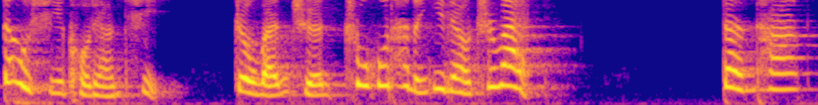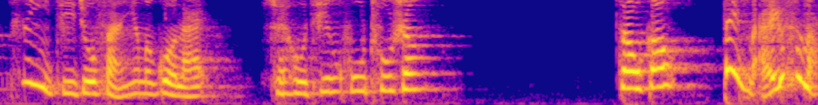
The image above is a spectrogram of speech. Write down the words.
倒吸一口凉气，这完全出乎他的意料之外。但他立即就反应了过来，随后惊呼出声：“糟糕，被埋伏了！”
